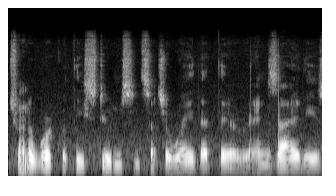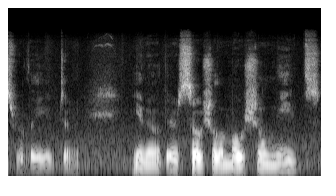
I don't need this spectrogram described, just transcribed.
try to work with these students in such a way that their anxiety is relieved and you know their social emotional needs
